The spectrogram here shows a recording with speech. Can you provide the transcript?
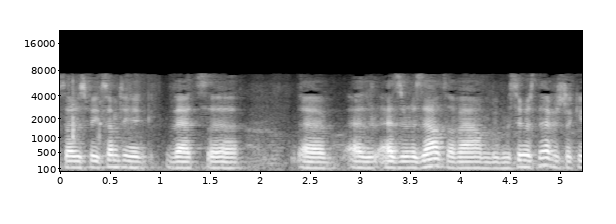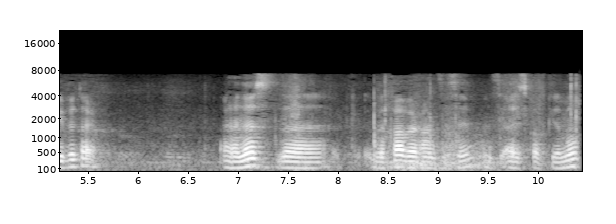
so to speak, something that's uh, uh, as, as a result of our mesirus nefesh to keep the Torah. And unless the the Chaver answers him, Gimel,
